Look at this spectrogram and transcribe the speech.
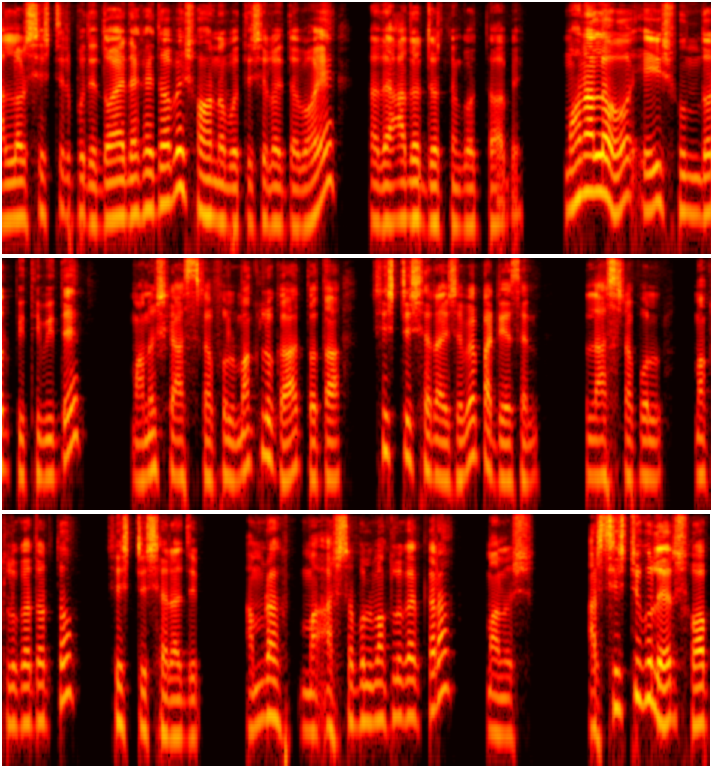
আল্লাহর সৃষ্টির প্রতি দয়া দেখাইতে হবে, সহানুভূতিশীল হইতে হবে হয়ে তাদের আদর যত্ন করতে হবে। মহান এই সুন্দর পৃথিবীতে মানুষকে আশরাফুল মাকলুকাত তথা সৃষ্টির সেরা হিসেবে পাঠিয়েছেন। তাহলে আশরাফুল মাকলুকাত অর্থ সৃষ্টির সেরা জীব। আমরা আশরাফুল মাকলুকাত কারা? মানুষ। আর সৃষ্টিগুলোর সব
